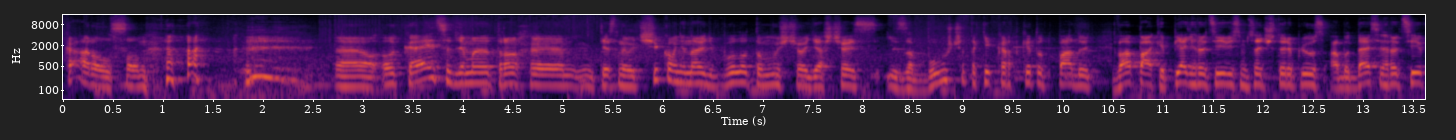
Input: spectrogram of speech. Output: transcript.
Карлсон. Е, окей, це для мене трохи якесь неочікування навіть було, тому що я щось і забув, що такі картки тут падають. Два паки, 5 гравців 84 або 10 гравців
